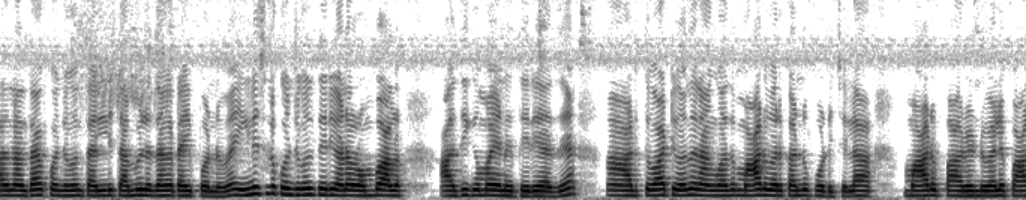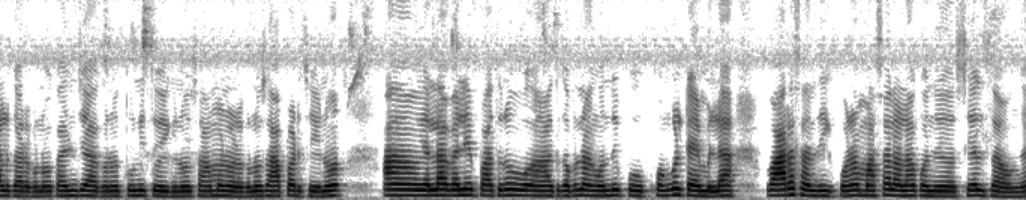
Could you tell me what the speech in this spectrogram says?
அதனால தான் கொஞ்சம் கொஞ்சம் தள்ளி தமிழில் தாங்க டைப் பண்ணுவேன். இங்கிலீஷில் கொஞ்சம் கொஞ்சம் தெரியும். ஆனால் ரொம்ப அள அதிகமாக எனக்கு தெரியாது. அடுத்த வாட்டி வந்து நாங்கள் வந்து மாடு வேறு கன்று போட்டுச்சுல மாடு பா ரெண்டு வேலையும் பால் கறக்கணும் கஞ்சி ஆக்கணும் துணி துவைக்கணும் சாமான் வளர்க்கணும் சாப்பாடு செய்யணும். எல்லா வேலையும் பார்த்துணும் அதுக்கப்புறம் நாங்கள் வந்து இப்போது பொங்கல் டைம் இல்லை வார சந்தைக்கு போனால் மசாலாலாம் கொஞ்சம் சேல்ஸ் ஆகுங்க.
